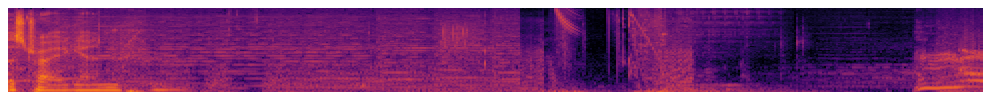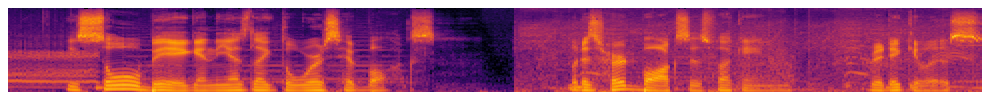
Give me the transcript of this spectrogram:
let's try again. He's so big and he has like the worst hitbox. But his hurt box is fucking ridiculous.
